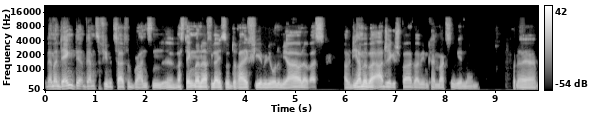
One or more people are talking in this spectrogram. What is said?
wenn man denkt, wir haben zu viel bezahlt für Brunson, äh, was denkt man da? Vielleicht so drei, vier Millionen im Jahr oder was? Aber die haben wir bei RJ gespart, weil wir ihm keinen Max gegeben haben. Von daher,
